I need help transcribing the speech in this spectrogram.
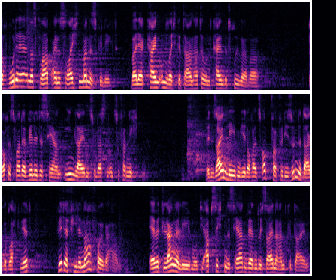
doch wurde er in das Grab eines reichen Mannes gelegt, weil er kein Unrecht getan hatte und kein Betrüger war. Doch es war der Wille des Herrn, ihn leiden zu lassen und zu vernichten. Wenn sein Leben jedoch als Opfer für die Sünde dargebracht wird, wird er viele Nachfolger haben. Er wird lange leben und die Absichten des Herrn werden durch seine Hand gedeihen.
